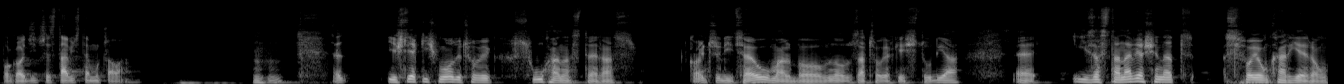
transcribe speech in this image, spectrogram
pogodzić, czy stawić temu czoła. Mhm. E, jeśli jakiś młody człowiek słucha nas teraz, kończy liceum albo no, zaczął jakieś studia e, i zastanawia się nad swoją karierą.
